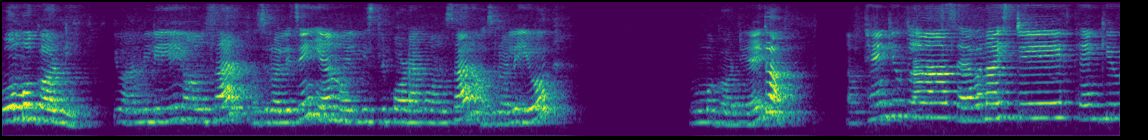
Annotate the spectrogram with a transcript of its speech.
होमवर्क गर्ने। यो हामीले यही अनुसार हजुरहरूले चाहिँ यहाँ मैले मिसले पढाएको अनुसार हजुरहरूले यो होमवर्क गर्ने है त। Thank you class have a nice day thank you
